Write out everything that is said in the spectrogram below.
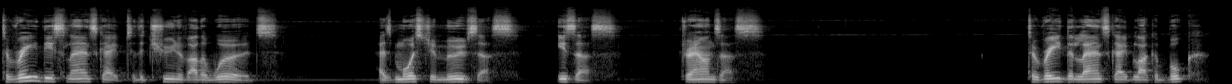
To read this landscape to the tune of other words, as moisture moves us, is us, drowns us. To read the landscape like a book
